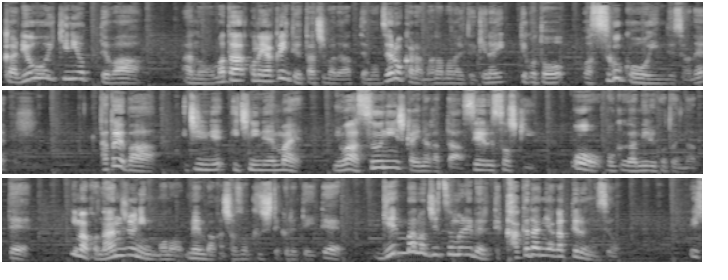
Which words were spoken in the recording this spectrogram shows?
か領域によっては、あの、またこの役員という立場であってもゼロから学ばないといけないってことはすごく多いんですよね。例えば、1、2年 ,1 年前には数人しかいなかったセールス組織を僕が見ることになって、今こう何十人ものメンバーが所属してくれていて、現場の実務レベルって格段に上がってるんですよ。一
